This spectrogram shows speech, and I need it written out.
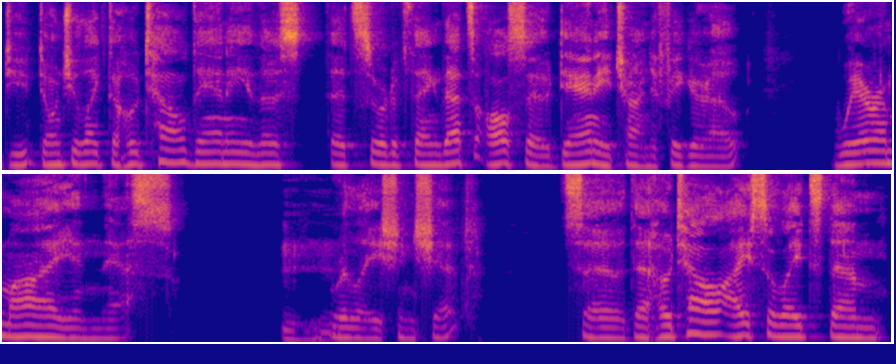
do you don't you like the hotel, Danny? This that sort of thing. That's also Danny trying to figure out where am I in this mm-hmm. relationship. So the hotel isolates them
